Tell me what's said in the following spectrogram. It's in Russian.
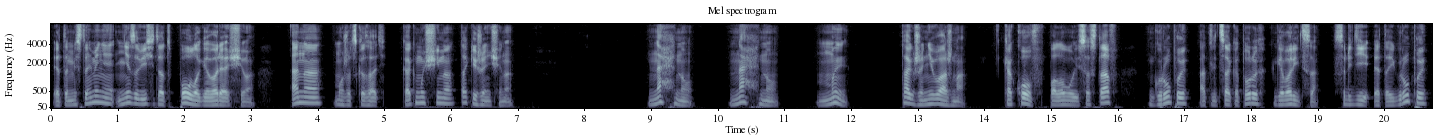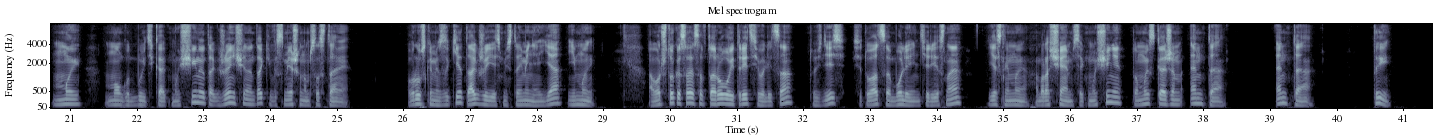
Это местоимение не зависит от пола говорящего. «Она» может сказать как мужчина, так и женщина. «Нахну». «Нахну». «Мы». Также неважно, каков половой состав – группы, от лица которых говорится. Среди этой группы «мы» могут быть как мужчины, так женщины, так и в смешанном составе. В русском языке также есть местоимения «я» и «мы». А вот что касается второго и третьего лица, то здесь ситуация более интересная. Если мы обращаемся к мужчине, то мы скажем «энта», «энта», «ты».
